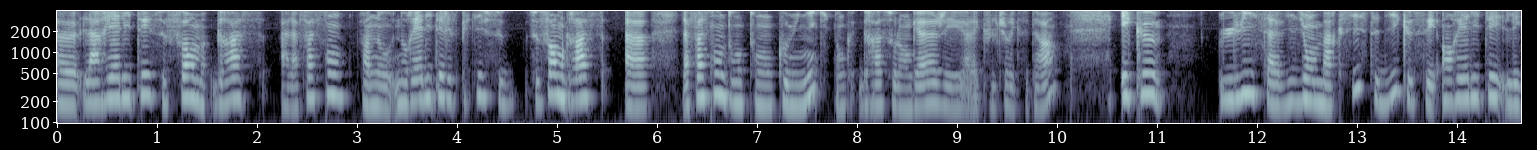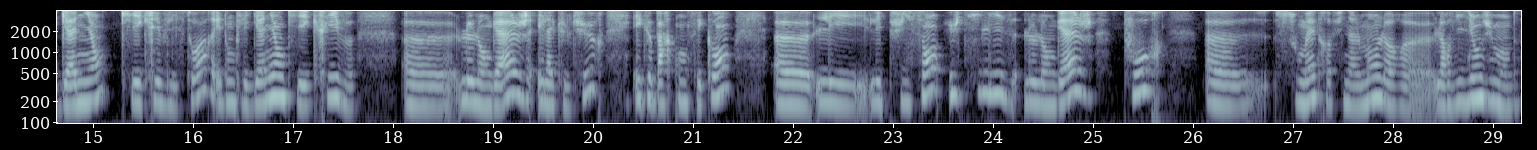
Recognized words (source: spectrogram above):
euh, la réalité se forme grâce à la façon, enfin nos, réalités respectives se forment grâce à la façon dont on communique, donc grâce au langage et à la culture, etc. Et que lui, sa vision marxiste dit que c'est en réalité les gagnants qui écrivent l'histoire, et donc les gagnants qui écrivent euh, le langage et la culture, et que par conséquent, euh, les, puissants utilisent le langage pour euh, soumettre finalement leur, vision du monde.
